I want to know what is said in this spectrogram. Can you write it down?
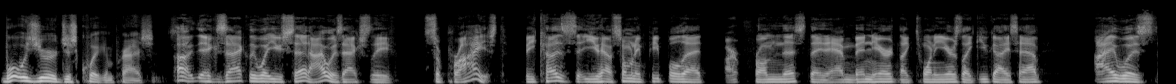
What was your just quick impressions? Uh, exactly what you said. I was actually surprised because you have so many people that aren't from this. They haven't been here like 20 years like you guys have. I was,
